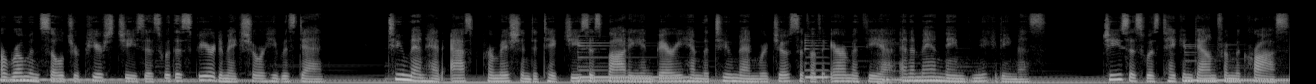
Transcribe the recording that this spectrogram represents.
a Roman soldier pierced Jesus with a spear to make sure he was dead. Two men had asked permission to take Jesus' body and bury him. The two men were Joseph of Arimathea and a man named Nicodemus. Jesus was taken down from the cross,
